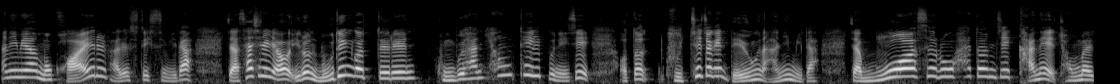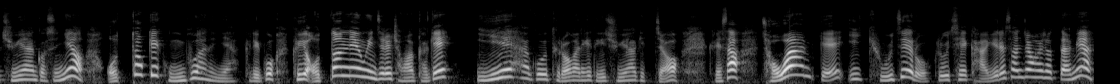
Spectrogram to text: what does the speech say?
아니면 뭐 과외를 받을 수도 있습니다. 자, 사실요. 이런 모든 것들은 공부의 한 형태일 뿐이지 어떤 구체적인 내용은 아닙니다. 자, 무엇으로 하든지 간에 정말 중요한 것은요. 어떻게 공부하느냐. 그리고 그게 어떤 내용인지를 정확하게 이해하고 들어가는 게 되게 중요하겠죠. 그래서 저와 함께 이 교재로 그리고 제 강의를 선정하셨다면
